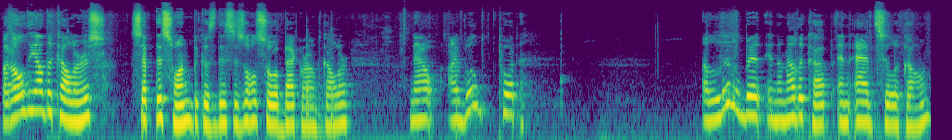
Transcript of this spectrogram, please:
But all the other colors, except this one, because this is also a background color. Now, I will put a little bit in another cup and add silicone.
